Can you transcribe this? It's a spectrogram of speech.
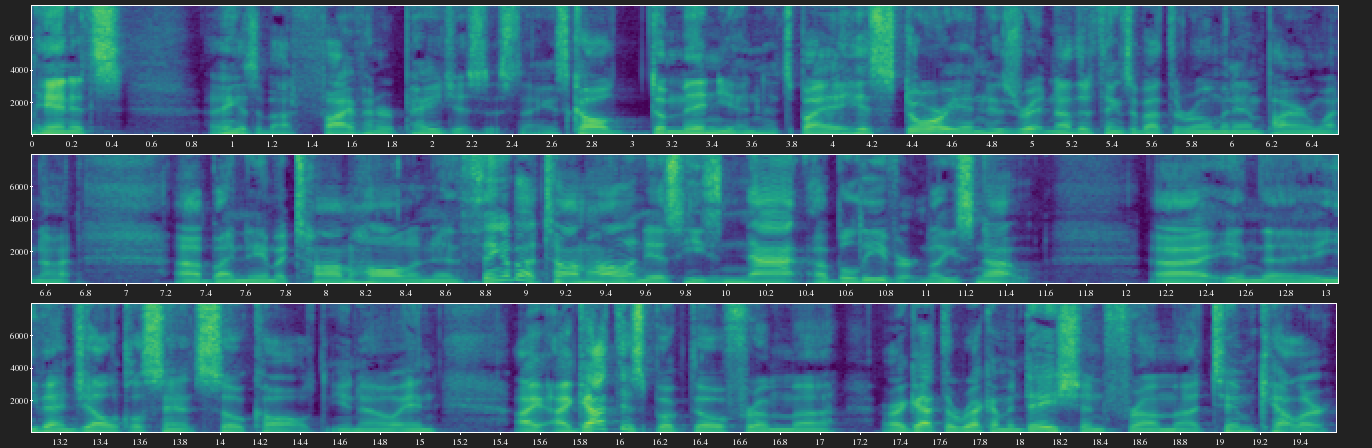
and it's I think it's about 500 pages. This thing. It's called Dominion. It's by a historian who's written other things about the Roman Empire and whatnot, uh, by the name of Tom Holland. And the thing about Tom Holland is he's not a believer. At least not uh, in the evangelical sense, so called. You know. And I, I got this book though from, uh, or I got the recommendation from uh, Tim Keller,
